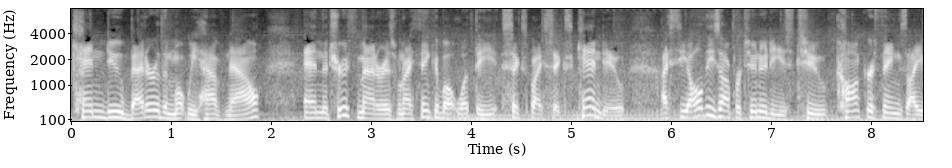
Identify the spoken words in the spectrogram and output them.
can do better than what we have now. And the truth of the matter is when I think about what the 6x6 can do, I see all these opportunities to conquer things I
